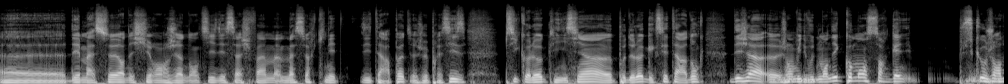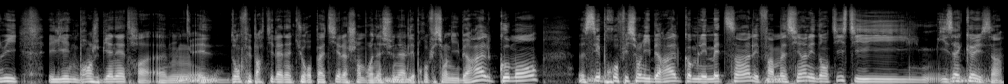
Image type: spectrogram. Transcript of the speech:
euh, des masseurs, des chirurgiens dentistes, des sages-femmes, masseurs kinésithérapeutes, je précise, psychologues, cliniciens, euh, podologues, etc. Donc déjà, j'ai envie de vous demander comment s'organise puisqu'aujourd'hui il y a une branche bien-être dont fait partie la naturopathie à la Chambre nationale des professions libérales, comment ces professions libérales comme les médecins, les pharmaciens, les dentistes, ils accueillent ça?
